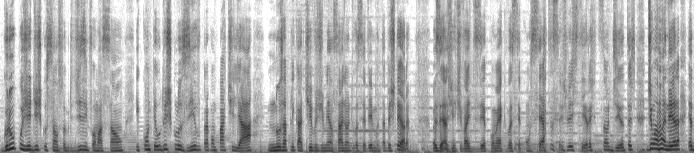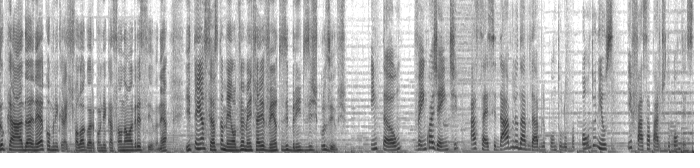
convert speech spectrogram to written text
grupos de discussão sobre desinformação e conteúdo exclusivo para compartilhar nos aplicativos de mensagem onde você vê muita besteira. Pois é, a gente vai dizer como é que você conserta essas besteiras que são ditas de uma maneira educada, né? Comunica... A gente falou agora, comunicação não agressiva, né? E tem acesso também, obviamente, a eventos e brindes exclusivos. Então, Vem com a gente, acesse www.lupa.news e faça parte do contexto.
